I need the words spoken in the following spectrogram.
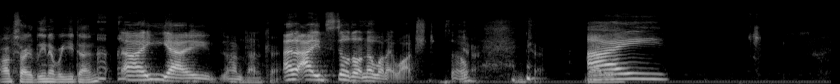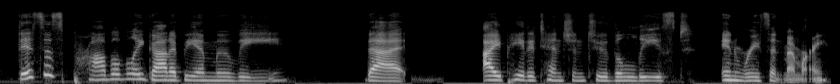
Oh, I'm sorry, Lena, were you done? Uh, yeah, I, I'm done. Okay. I, I still don't know what I watched. So Yeah. Okay. I this has probably got to be a movie that I paid attention to the least in recent memory.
